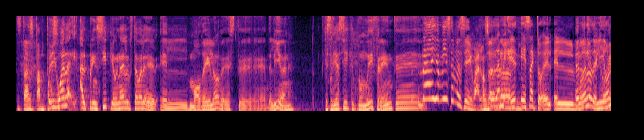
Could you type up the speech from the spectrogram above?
Está espantoso. Pero igual al principio a nadie le gustaba el, el modelo de este de Leon, que sería así que como muy diferente. Ay, a mí se me hace igual. O sea, Pues a mí, no- eh, exacto, el, el modelo de Leon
